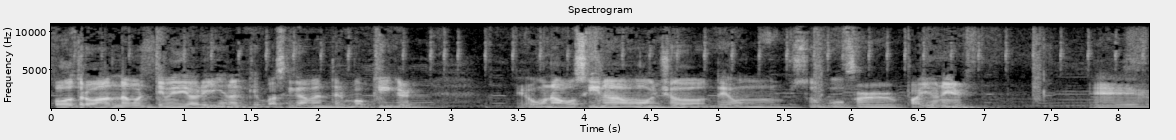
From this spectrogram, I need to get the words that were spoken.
otro Anda Multimedia Original, que es básicamente el box kicker. Es una bocina 8 de un subwoofer Pioneer. Eh,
